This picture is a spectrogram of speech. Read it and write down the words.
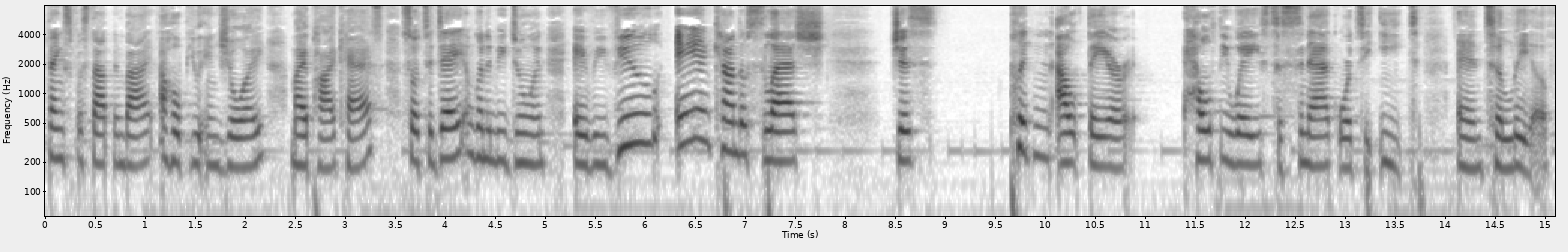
thanks for stopping by. I hope you enjoy my podcast. So today I'm going to be doing a review and kind of slash just putting out there healthy ways to snack or to eat and to live.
